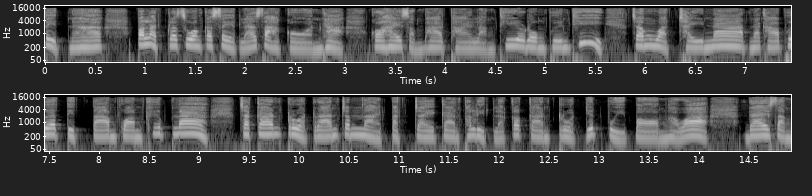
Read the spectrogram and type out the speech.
สิทธิ์นะคะปลัดกระทรวงเกษตรและสหกรณ์ค่ะ ก็ให้สัมภาษณ์ภายหลังที่ลงพื้นที่จังหวัดชัยนาทนะคะ เพื่อติดตามความคืบหน้า จากการตรวจร้านจำหน่ายปัจจัยการผลิต และก็การตรวจยึดปุ๋ยปลอมค่ะว่า ได้สั่ง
